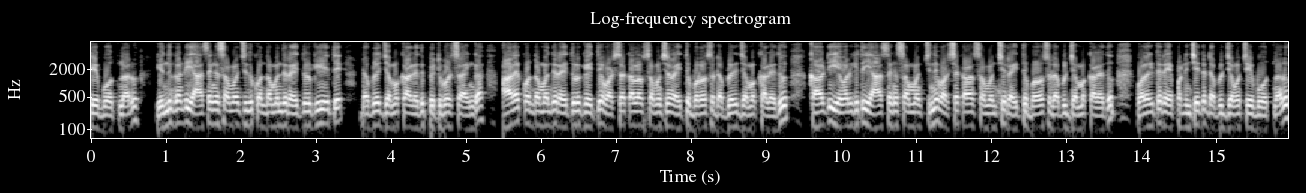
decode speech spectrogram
చేయబోతున్నారు. ఎందుకంటే యాసంగి సంబంధించింది కొంతమంది రైతులకి అయితే డబ్బులు జమ కాలేదు పెట్టుబడి సాయంగా. అలానే కొంతమంది రైతులకి అయితే వర్షాకాలం సంబంధించిన రైతు భరోసా డబ్బులు అయితే జమ కాలేదు. కాబట్టి ఎవరికైతే యాసంగి సంబంధించింది వర్షాకాలం సంబంధించి రైతు భరోసా డబ్బులు జమ కాలేదు వాళ్ళకైతే రేపటి నుంచి అయితే డబ్బులు జమ చేయబోతున్నారు.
